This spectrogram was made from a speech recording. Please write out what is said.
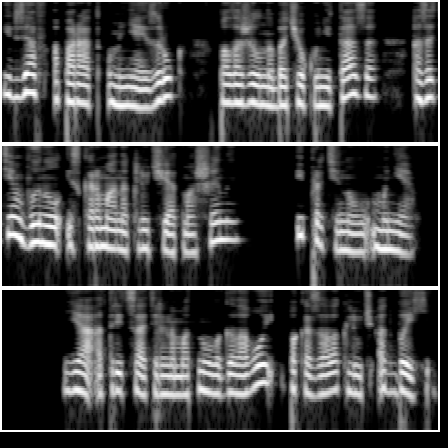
и, взяв аппарат у меня из рук, положил на бачок унитаза, а затем вынул из кармана ключи от машины и протянул мне. Я отрицательно мотнула головой и показала ключ от Бэхи,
